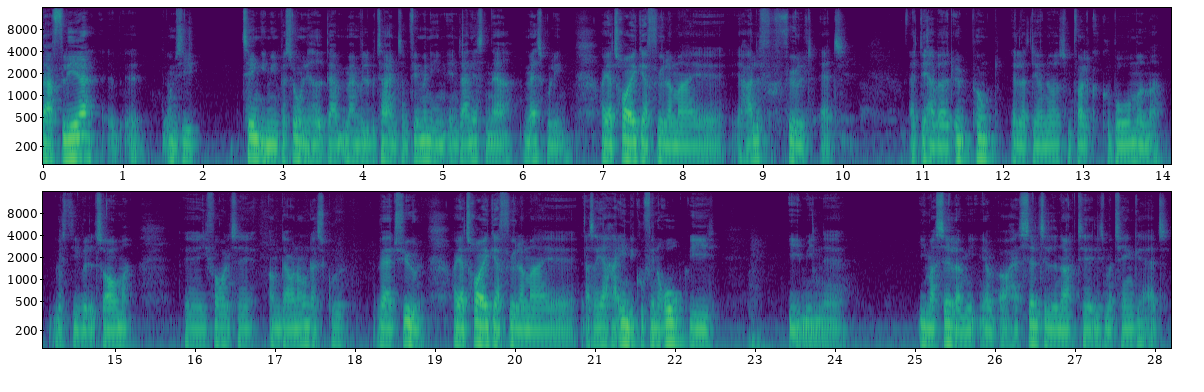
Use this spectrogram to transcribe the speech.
der er flere øh, øh man sige, ting i min personlighed, der man ville betegne som feminin, end der næsten er maskulin. Og jeg tror ikke, jeg føler mig, øh, jeg har aldrig følt, at, at det har været et ømt punkt, eller det er noget, som folk kunne bruge mod mig, hvis de ville sove mig, øh, i forhold til, om der var nogen, der skulle være i tvivl. Og jeg tror ikke, jeg føler mig, øh, altså jeg har egentlig kunne finde ro i, i min, øh, i mig selv, og, min, og have selvtillid nok til ligesom at tænke, at,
